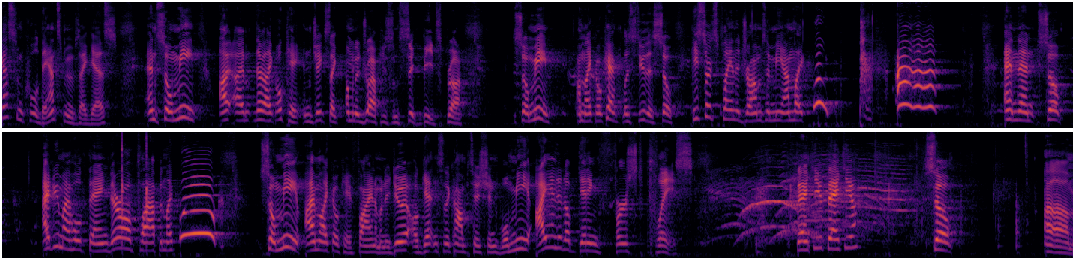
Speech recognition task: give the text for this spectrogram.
got some cool dance moves, I guess. And so me, I, I, they're like, okay. And Jake's like, I'm to drop you some sick beats, bro. So me, I'm like, okay, let's do this. So he starts playing the drums, and me, I'm like, woo, pa, ah. And then, so I do my whole thing. They're all clapping, like, woo. So me, I'm like, okay, fine, I'm gonna do it. I'll get into the competition. Well, me, I ended up getting first place. Thank you, thank you. So, um,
